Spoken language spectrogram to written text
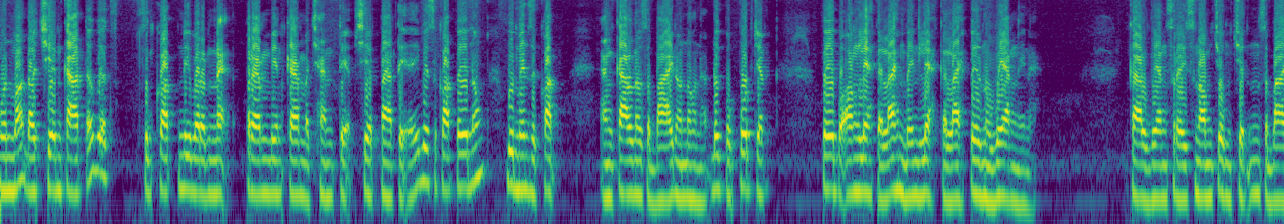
មុនមកដល់ឈានកើតទៅវាសង្កត់និវរណៈ5មានកាមឆន្ទៈព្យាបាទិអីវាសកត់ពេលនោះវាមិនសកត់អង្កលនៅសបាយនៅនោះណាដូចពពុទ្ធចឹងពេលព្រះអង្គលះកលេសមិនមែនលះកលេសពេលនៅវាំងទេណា កាលវាំងស្រីស្នំជុំចិត្តសបាយ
